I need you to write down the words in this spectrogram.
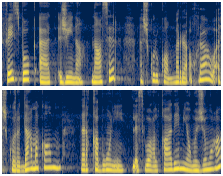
فيسبوك at جينا ناصر. أشكركم مرة أخرى وأشكر دعمكم. ترقبوني الأسبوع القادم يوم الجمعة.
